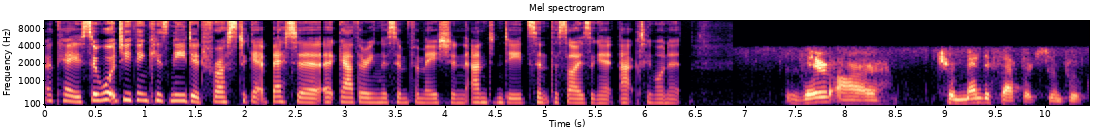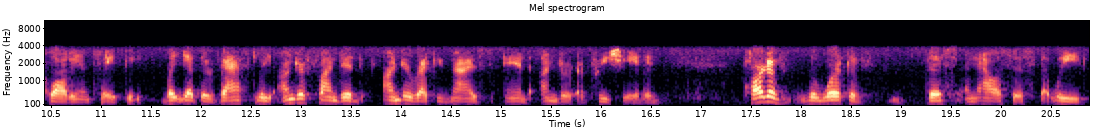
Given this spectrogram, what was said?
Okay, so what do you think is needed for us to get better at gathering this information and indeed synthesizing it, acting on it? There are tremendous efforts to improve quality and safety, but yet they're vastly underfunded, underrecognized, and underappreciated. Part of the work of this analysis that we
